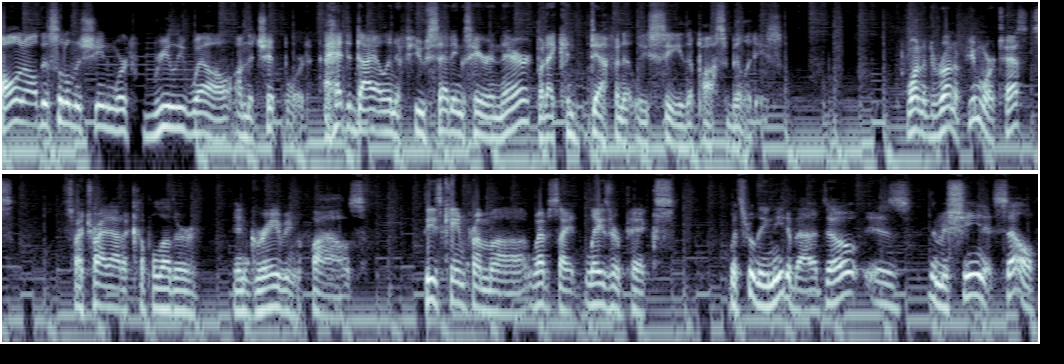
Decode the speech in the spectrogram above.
All in all, this little machine worked really well on the chipboard. I had to dial in a few settings here and there, but I can definitely see the possibilities. Wanted to run a few more tests, so I tried out a couple other engraving files. These came from a website, Laserpix. What's really neat about it though is the machine itself,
